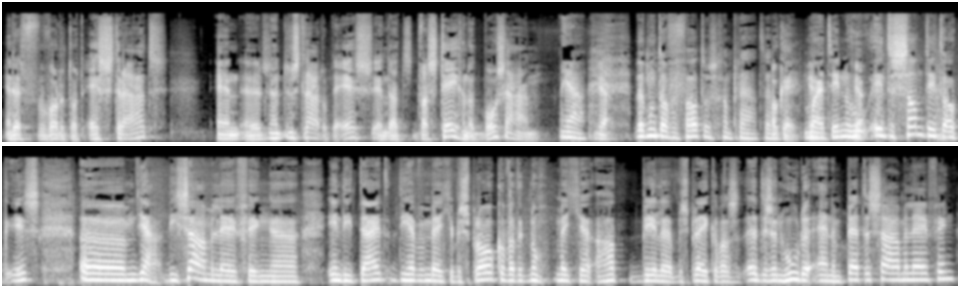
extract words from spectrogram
En dat verworden tot S-straat. En uh, een straat op de S. En dat was tegen het bos aan. Ja. ja. we moeten over foto's gaan praten. Okay, Martin, ja. hoe ja. interessant dit ook is. Uh, ja, die samenleving uh, in die tijd, die hebben we een beetje besproken. Wat ik nog met je had willen bespreken was, het is een hoede- en een petten samenleving.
